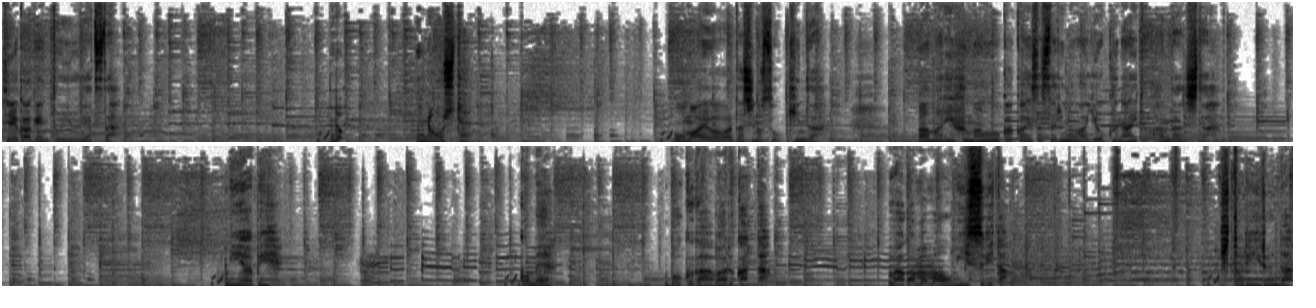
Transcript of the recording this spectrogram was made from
手加減というやつだ。どどうして？お前は私の側近だ。あまり不満を抱えさせるのは良くないと判断した。みやび。ごめん。僕が悪かった。わがままを言い過ぎた一人いるんだ。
